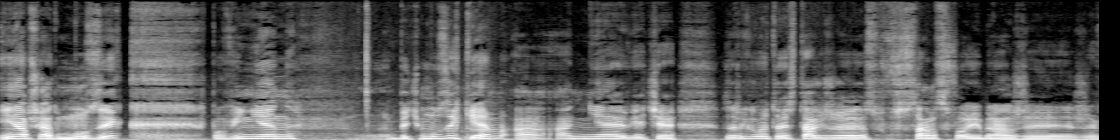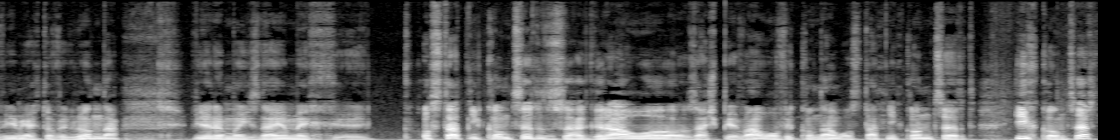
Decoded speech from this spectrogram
I na przykład muzyk powinien być muzykiem, a, a nie wiecie. Z reguły to jest tak, że sam w swojej branży, że wiem jak to wygląda. Wiele moich znajomych y, ostatni koncert zagrało, zaśpiewało, wykonało ostatni koncert, ich koncert,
